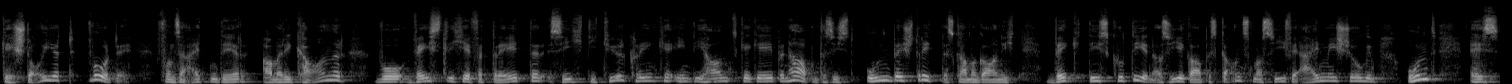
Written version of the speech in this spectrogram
gesteuert wurde von Seiten der Amerikaner, wo westliche Vertreter sich die Türklinke in die Hand gegeben haben. Das ist unbestritten, das kann man gar nicht wegdiskutieren. Also hier gab es ganz massive Einmischungen und es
